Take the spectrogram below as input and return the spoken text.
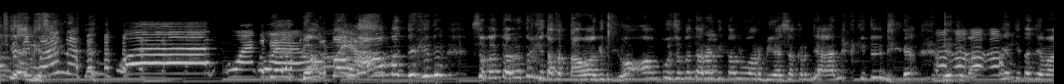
itu ya, di gitu. mana Wah, gampang ya. amat ya gitu. Sementara itu kita ketawa gitu, ya ampun sementara kita luar biasa kerjaan gitu dia dia cuma ya kita cuma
